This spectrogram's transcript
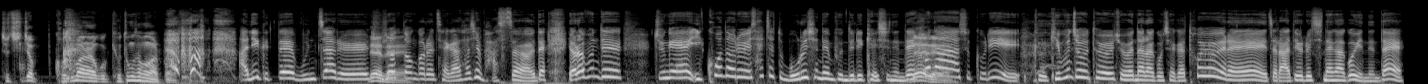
저 진짜 거짓말하고 교통사고 날 뻔했어요. 아니 그때 문자를 네네. 주셨던 거를 제가 사실 봤어요. 근데 여러분들 중에 이 코너를 살짝 또 모르시는 분들이 계시는데 네네. 현아 스쿨이 그 기분 좋은 토요일 조현아라고 제가 토요일에 이제 라디오를 진행하고 있는데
